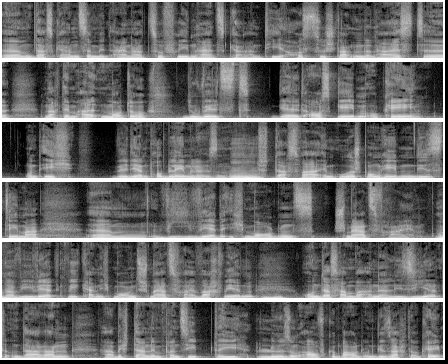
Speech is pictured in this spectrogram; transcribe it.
ähm, das Ganze mit einer Zufriedenheitsgarantie auszustatten. Das heißt, äh, nach dem alten Motto, du willst Geld ausgeben, okay, und ich will dir ein Problem lösen. Und das war im Ursprung eben dieses Thema, ähm, wie werde ich morgens schmerzfrei? Oder wie, werd, wie kann ich morgens schmerzfrei wach werden? Und das haben wir analysiert und daran habe ich dann im Prinzip die Lösung aufgebaut und gesagt, okay,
